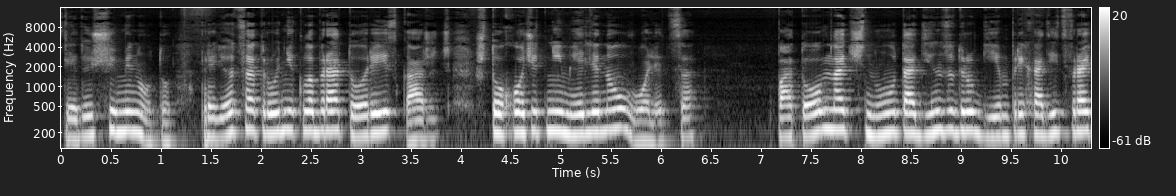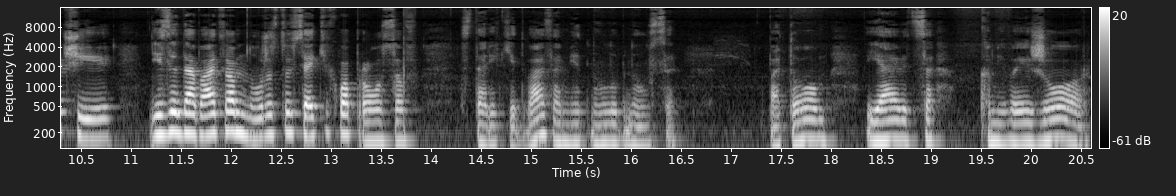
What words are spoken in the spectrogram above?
Следующую минуту придет сотрудник лаборатории и скажет, что хочет немедленно уволиться. Потом начнут один за другим приходить врачи и задавать вам множество всяких вопросов. Старик едва заметно улыбнулся. Потом явится камевоежор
